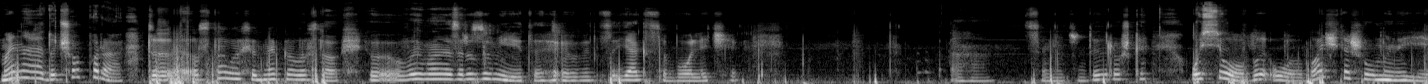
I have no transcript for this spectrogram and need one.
Мене до чопора осталось одне колесо. Ви мене зрозумієте, як це боляче. Ага, це не туди трошки. Ось о, ви о, бачите, що у мене є.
